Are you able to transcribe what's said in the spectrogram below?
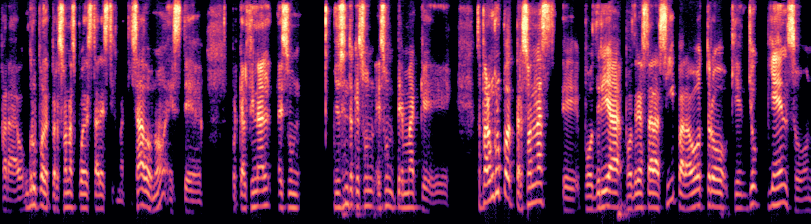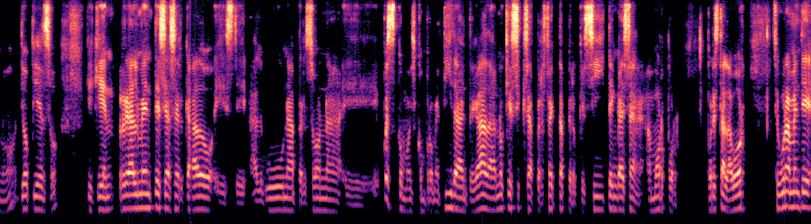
para un grupo de personas puede estar estigmatizado, ¿no? Este, porque al final es un, yo siento que es un, es un tema que, para un grupo de personas eh, podría, podría estar así, para otro, quien yo pienso, ¿no? Yo pienso que quien realmente se ha acercado este, a alguna persona, eh, pues como es comprometida, entregada, no que que sea perfecta, pero que sí tenga ese amor por, por esta labor, seguramente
